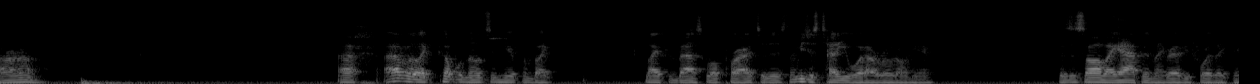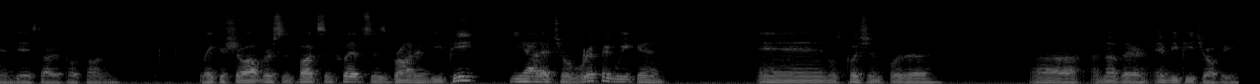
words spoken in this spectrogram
I don't know. Ugh, I have a like couple notes in here from like life in basketball prior to this. Let me just tell you what I wrote on here, because this all like happened like right before like the NBA started postponing. Lakers show out versus Bucks and Clips LeBron MVP. He had a terrific weekend, and was pushing for the uh, another MVP trophy.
